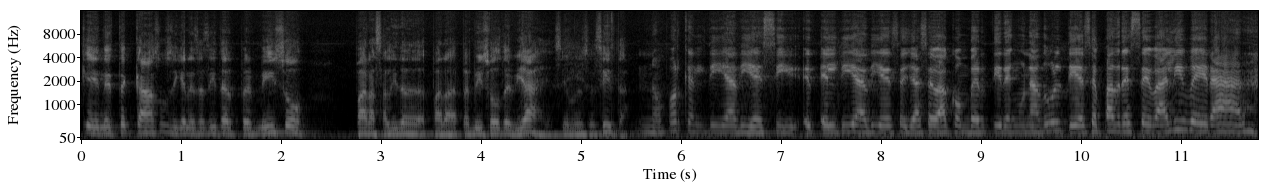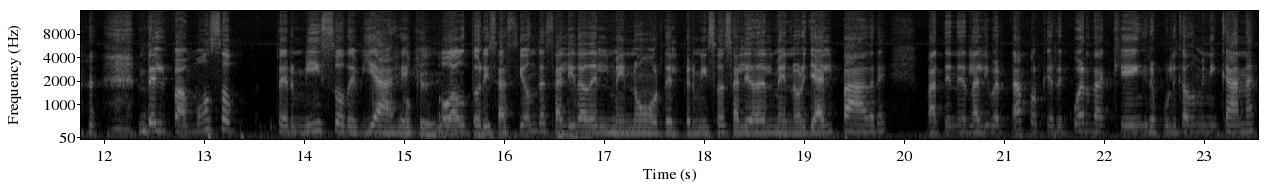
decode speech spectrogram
que en este caso sí que necesita el permiso para salida, para permiso de viaje, si lo necesita. No porque el día 10 sí, el- día 10 ella se va a convertir en un adulto y ese padre se va a liberar del famoso permiso de viaje o autorización de salida del menor, del permiso de salida del menor. Ya el padre va a tener la libertad porque recuerda que en República Dominicana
